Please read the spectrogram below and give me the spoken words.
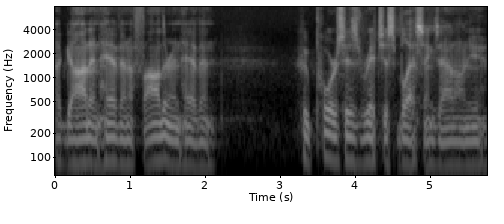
a, God in heaven, a Father in heaven, who pours his richest blessings out on you.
